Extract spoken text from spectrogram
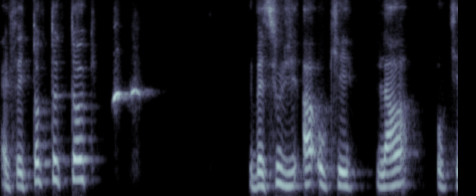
elle fait toc toc toc, et bien si on dit ah ok, là, ok,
